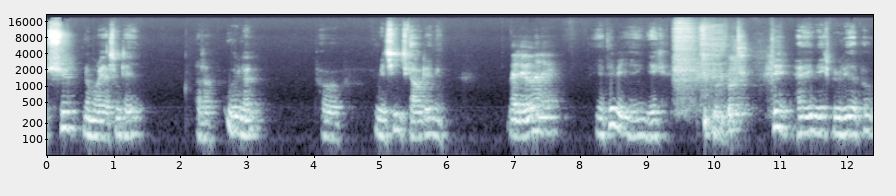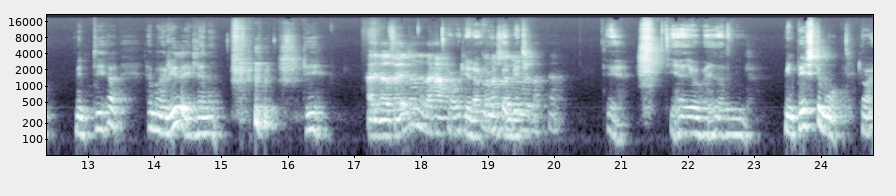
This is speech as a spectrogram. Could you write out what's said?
sygnummereret, som det hed. Altså uden løn på medicinsk afdeling. Hvad levede han af? Ja, det ved jeg egentlig ikke. det har jeg egentlig ikke spekuleret på. Men det har, han må have levet af et eller andet. det, har det været forældrene, der har jo, det er nok undersøgt lidt? Ja. Det, de havde jo, hvad hedder det, min, min bedstemor, der var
